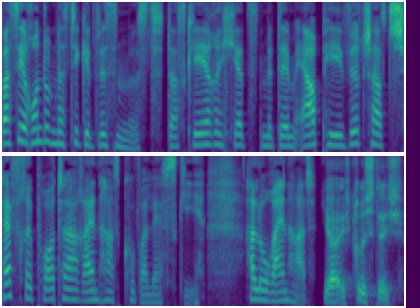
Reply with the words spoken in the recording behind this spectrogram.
Was ihr rund um das Ticket wissen müsst, das kläre ich jetzt mit dem RP Wirtschaftschefreporter Reinhard Kowalewski. Hallo Reinhard. Ja, ich grüße dich.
